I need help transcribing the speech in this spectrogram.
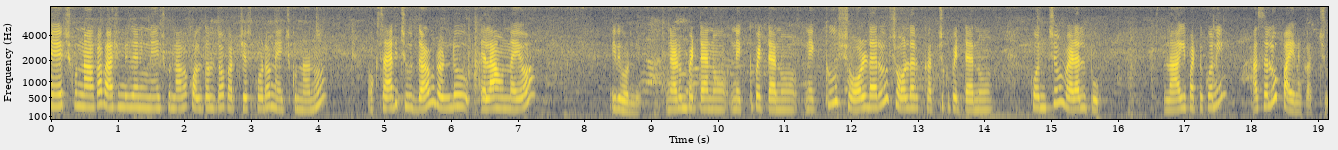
నేర్చుకున్నాక ఫ్యాషన్ డిజైనింగ్ నేర్చుకున్నాక కొలతలతో కట్ చేసుకోవడం నేర్చుకున్నాను. ఒకసారి చూద్దాం రెండు ఎలా ఉన్నాయో. ఇదిగోండి. నడుము పెట్టాను నెక్ పెట్టాను నెక్ షోల్డరు షోల్డర్ ఖర్చుకు పెట్టాను. కొంచెం వెడల్పు. లాగి పట్టుకొని అసలు పైన ఖర్చు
